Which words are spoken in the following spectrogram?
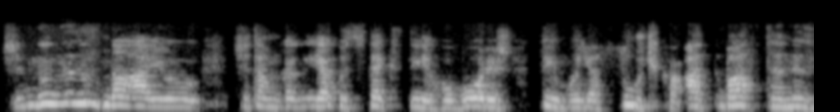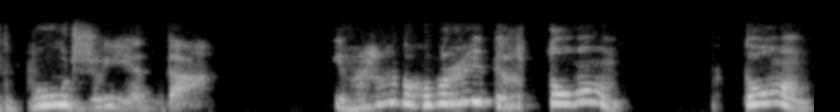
чи ну не знаю, чи там якось в тексті говориш, ти моя сучка, а вас це не збуджує, да. І важливо говорити ртом, ртом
